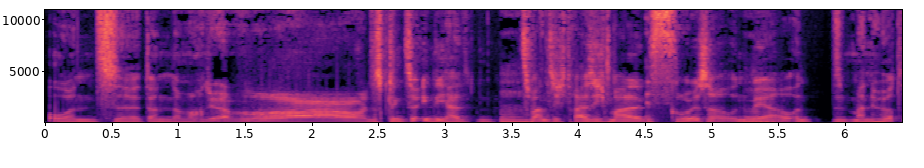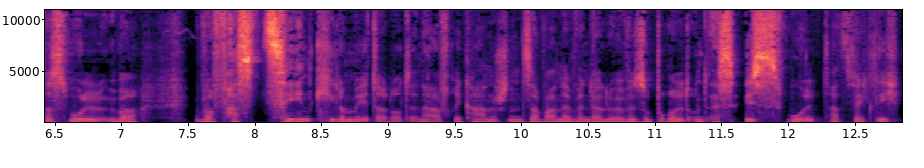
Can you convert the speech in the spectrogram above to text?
und äh, dann, dann machen die ja, wow, das klingt so ähnlich, halt 20, 30 Mal größer und mehr und man hört das wohl über, über fast 10 Kilometer dort in der afrikanischen Savanne, wenn der Löwe so brüllt. Und es ist wohl tatsächlich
